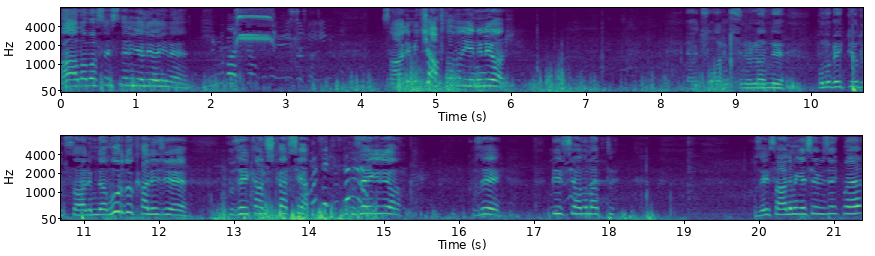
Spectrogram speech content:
Ağlama sesleri geliyor yine. Şimdi başlıyorum. Salim iki haftadır yeniliyor. Evet Salim sinirlendi. Bunu bekliyorduk Salim'den. Vurdu kaleci. Kuzey karşı karşıya. Kuzey gidiyor. Kuzey bir çalım attı. Kuzey Salim'i geçebilecek mi?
